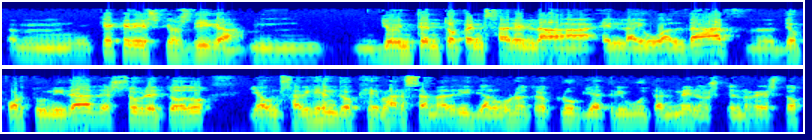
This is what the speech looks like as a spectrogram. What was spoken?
¿Qué queréis que os diga? Yo intento pensar en la, en la igualdad de oportunidades, sobre todo, y aun sabiendo que Barça, Madrid y algún otro club ya tributan menos que el resto,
